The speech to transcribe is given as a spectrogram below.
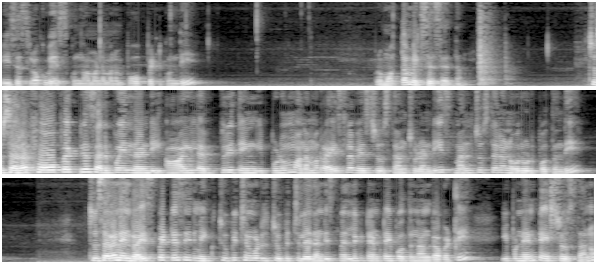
పీసెస్లోకి వేసుకుందామండి మనం పోపు పెట్టుకుంది. ఇప్పుడు మొత్తం మిక్స్ చేసేద్దాం. చూసారా పర్ఫెక్ట్గా సరిపోయిందండి. Oil everything. ఇప్పుడు మనం రైస్లో వేసి చూస్తాను చూడండి. స్మెల్ చూస్తేనే నోరు ఊరిపోతుంది చూసారా? నేను రైస్ పెట్టేసి ఇది మీకు చూపించిన కూడా చూపించలేదండి. స్మెల్కి టెంప్ట్ అయిపోతున్నాం కాబట్టి ఇప్పుడు నేను టేస్ట్ చూస్తాను.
